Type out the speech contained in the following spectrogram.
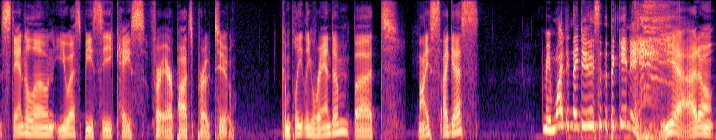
Standalone USB C case for AirPods Pro 2. Completely random, but nice, I guess. I mean, why didn't they do this at the beginning? yeah, I don't.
